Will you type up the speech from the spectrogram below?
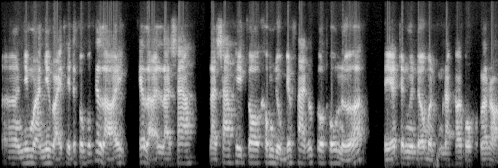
À, nhưng mà như vậy thì nó cũng có cái lợi. Cái lợi là sao? Là sau khi cô không dùng cái file của cô thu nữa thì ở trên Windows mình cũng đã có bộ phận đó rồi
